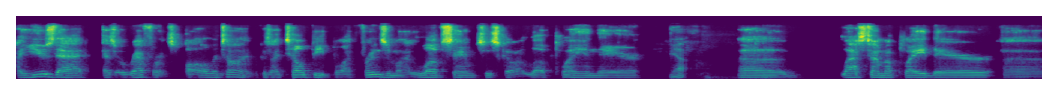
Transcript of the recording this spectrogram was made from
I use that as a reference all the time because I tell people, I have friends of mine, I love San Francisco. I love playing there. Yeah. Uh, last time I played there, uh,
